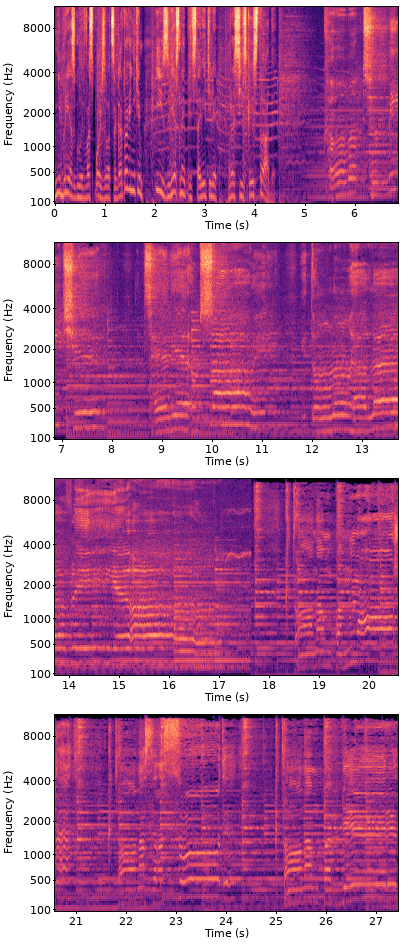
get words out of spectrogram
Не брезгуют воспользоваться готовеньким и известные представители российской эстрады. Come up to meet you and tell you I'm sorry. You don't know how lovely you are. Рассудит, кто нам поверит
